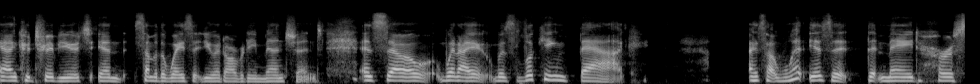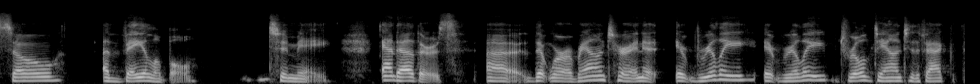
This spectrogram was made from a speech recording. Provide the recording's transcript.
and contribute in some of the ways that you had already mentioned. And so when I was looking back, I thought, what is it that made her so available to me and others? Uh, that were around her and it it really it really drilled down to the fact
